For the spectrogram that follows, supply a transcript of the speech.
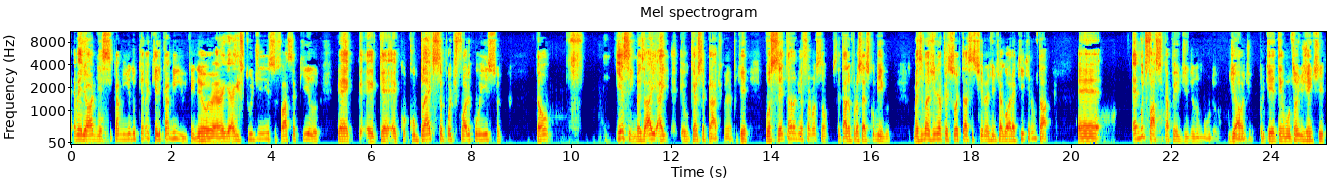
é melhor nesse caminho do que naquele caminho, entendeu? Aí, aí estude isso, faça aquilo, é, é, é, complete seu portfólio com isso. Então, e assim, mas aí, aí eu quero ser prático, né? Porque você está na minha formação, você está no processo comigo. Mas imagine a pessoa que está assistindo a gente agora aqui que não está. É, é muito fácil ficar perdido no mundo de áudio, porque tem um montão de gente,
